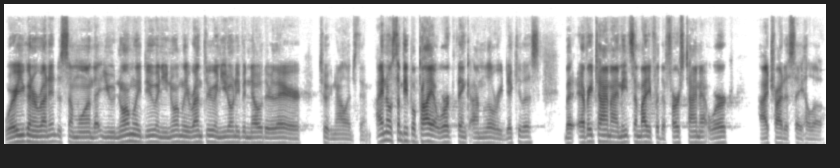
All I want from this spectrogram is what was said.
Where are you going to run into someone that you normally do and you normally run through and you don't even know they're there to acknowledge them? I know some people probably at work think I'm a little ridiculous, but every time I meet somebody for the first time at work, I try to say hello.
